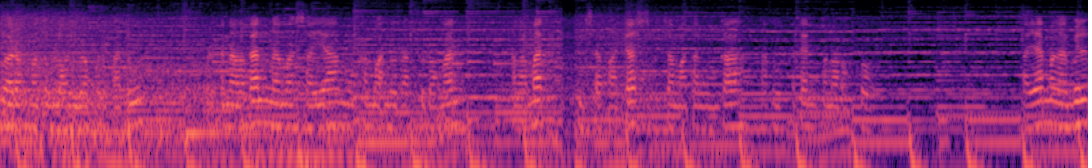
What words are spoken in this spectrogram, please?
warahmatullahi wabarakatuh. Perkenalkan nama saya Muhammad Nur Abdurrahman. Alamat Desa Padas, Kecamatan Mungkal, Kabupaten Ponorogo. Saya mengambil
